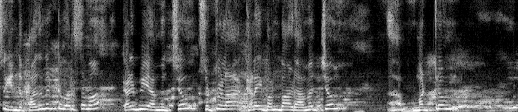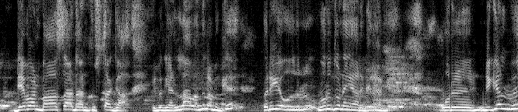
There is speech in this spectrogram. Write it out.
ஸோ இந்த பதினெட்டு வருஷமா கல்வி அமைச்சும் சுற்றுலா கலை பண்பாடு அமைச்சும் மற்றும் தேவான் பாசா டான் புஸ்தகா. இவங்க எல்லாம் வந்து நமக்கு பெரிய உரு உறுதுணையாக இருக்கிறாங்க. ஒரு நிகழ்வு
